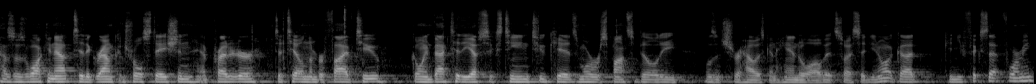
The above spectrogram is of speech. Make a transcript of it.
as I was walking out to the ground control station at Predator to tail number 52, going back to the F 16, two kids, more responsibility. Wasn't sure how I was going to handle all of it. So I said, You know what, God, can you fix that for me?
